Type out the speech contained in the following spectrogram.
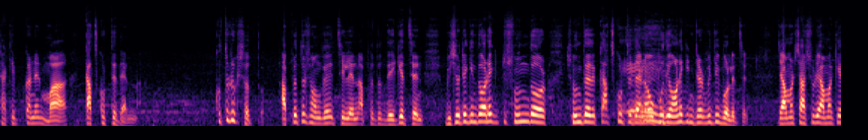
সাকিব খানের মা কাজ করতে দেন না। কতটুকু সত্য? আপনি তো সঙ্গে ছিলেন আপনি তো দেখেছেন বিষয়টা কিন্তু অনেক একটু সুন্দর শুনতে কাজ করতে দেয় না। অপুদি অনেক ইন্টারভিউতেই বলেছেন। যে আমার শাশুড়ি আমাকে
